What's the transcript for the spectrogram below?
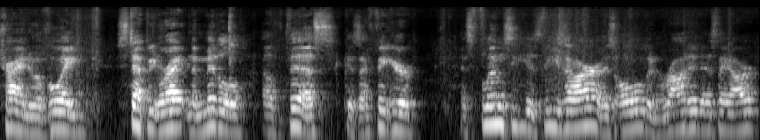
Trying to avoid stepping right in the middle of this because I figure as flimsy as these are, as old and rotted as they are,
